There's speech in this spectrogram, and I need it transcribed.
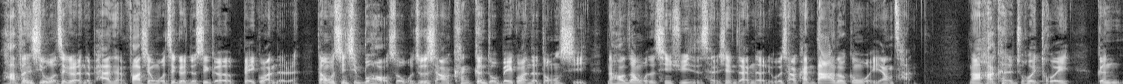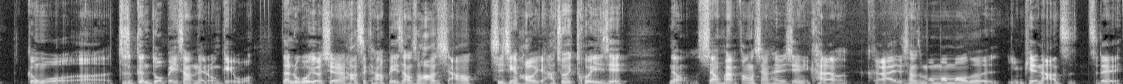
他分析我这个人的 pattern，发现我这个人就是一个悲观的人，当我心情不好的时候，我就是想要看更多悲观的东西，然后让我的情绪一直呈现在那里。我想要看大家都跟我一样惨，那他可能就会推跟跟我呃，就是更多悲伤的内容给我。但如果有些人他是看到悲伤的时候，他是想要心情好一点，他就会推一些那种相反方向，还有一些你看了可爱的，像什么猫猫的影片啊之之类。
